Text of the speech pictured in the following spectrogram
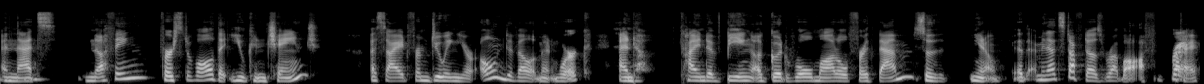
And mm-hmm. that's nothing, first of all, that you can change aside from doing your own development work and kind of being a good role model for them so that you know i mean that stuff does rub off right okay?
